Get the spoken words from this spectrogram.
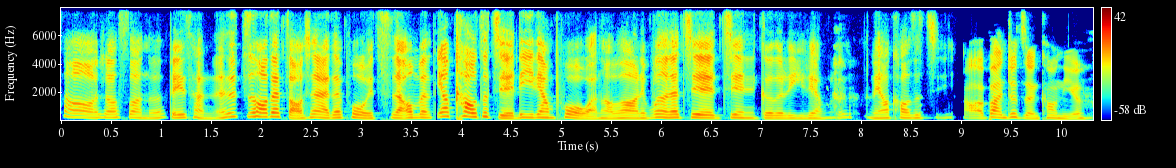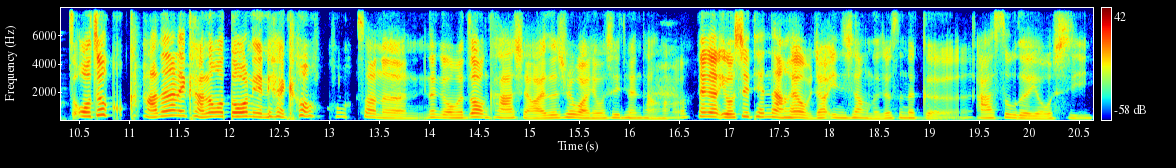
超好笑，算了，悲惨的，还是之后再找下来再破一次啊。我们要靠自己的力量破完，好不好？你不能再借借你哥的力量了，你要靠自己。好，不然就只能靠你了。我就卡在那里卡那么多年，你还靠我？算了，那个我们这种卡小还是去玩游戏天堂好了。那个游戏天堂还有比较印象的就是那个阿素的游戏，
